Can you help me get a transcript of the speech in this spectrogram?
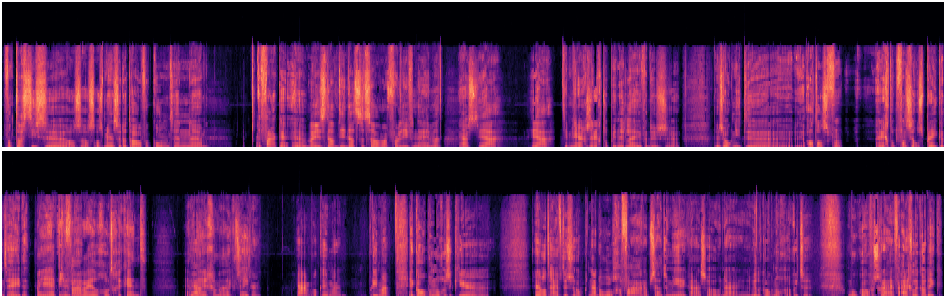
fantastisch eh, als, als, als mensen dat overkomt. En, eh, en vaak, eh, Maar je snapt niet dat ze het zomaar voor lief nemen. juist, je Ja, ja. hebt nergens recht op in dit leven. Dus, dus ook niet, althans, van, recht op vanzelfsprekendheden. Maar je hebt je vader heel goed gekend. En Ja. meegemaakt. Zeker. Ja, oké, maar prima. Ik hoop hem nog eens een keer Hè, want hij heeft dus ook naar de oorlog gevaren op Zuid-Amerika en zo. Daar wil ik ook nog ooit een boek over schrijven. Eigenlijk had ik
